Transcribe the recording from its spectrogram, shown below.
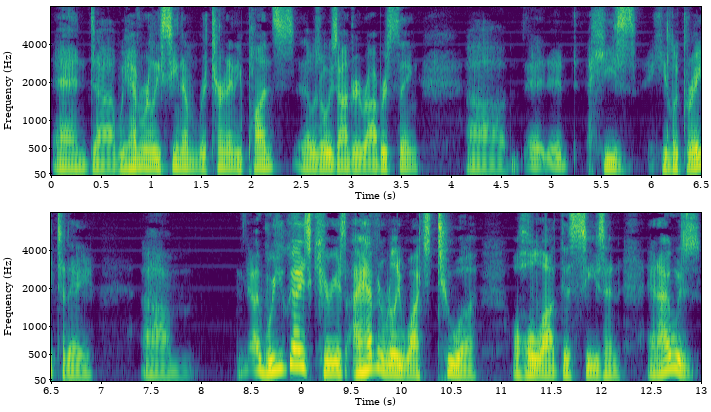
and uh, we haven't really seen him return any punts. That was always Andre Roberts' thing. Uh, it, it, he's he looked great today. Um, were you guys curious? I haven't really watched Tua a whole lot this season, and I was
